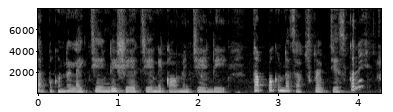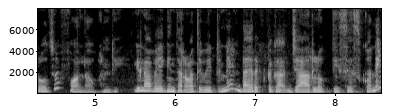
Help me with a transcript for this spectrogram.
తప్పకుండా లైక్ చేయండి షేర్ చేయండి కామెంట్ చేయండి. తప్పకుండా సబ్స్క్రైబ్ చేసుకొని రోజు ఫాలో అవ్వండి. ఇలా వేగిన తర్వాత వీటిని డైరెక్ట్గా జార్లోకి తీసేసుకొని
